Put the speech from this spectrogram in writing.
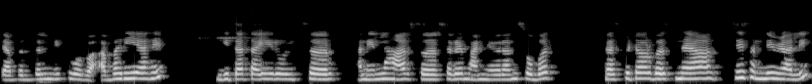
त्याबद्दल मी खूप आभारी आहे. गीताताई रोहित सर, अनिल नहार सर, सगळे मान्यवरांसोबत व्यासपीठावर बसण्याची संधी मिळाली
